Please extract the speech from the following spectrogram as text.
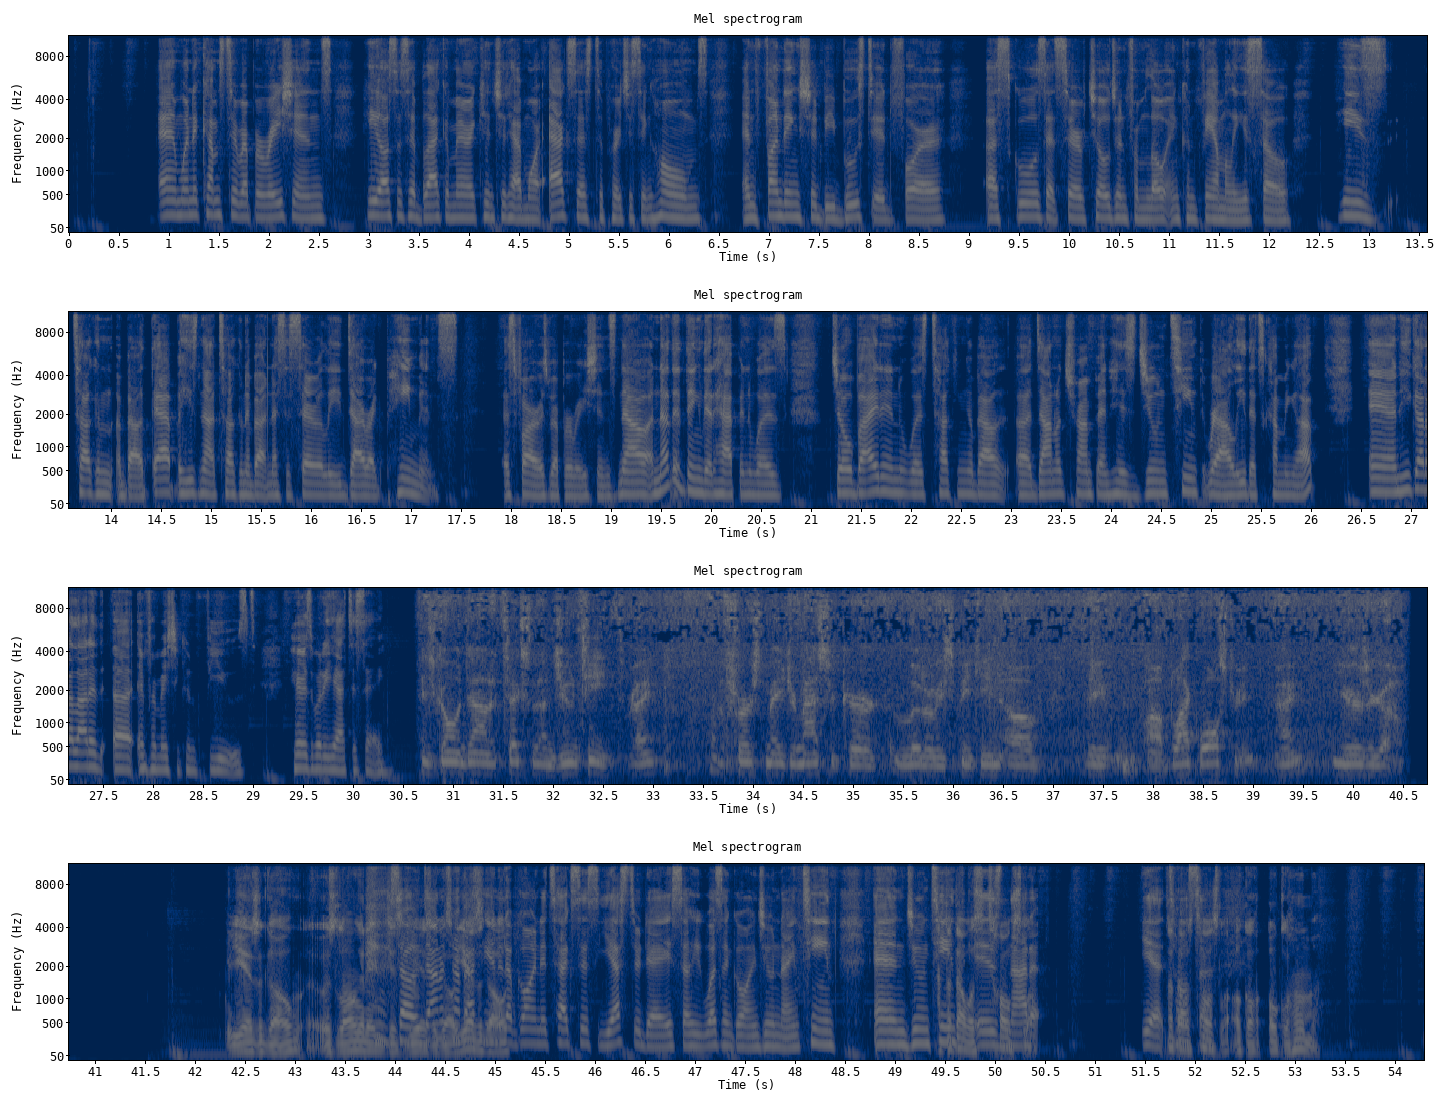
And when it comes to reparations, he also said Black Americans should have more access to purchasing homes, and funding should be boosted for uh, schools that serve children from low income families. So he's talking about that, but he's not talking about necessarily direct payments as far as reparations. Now, another thing that happened was Joe Biden was talking about uh, Donald Trump and his Juneteenth rally that's coming up, and he got a lot of uh, information confused. Here's what he had to say. He's going down to Texas on Juneteenth, right? The first major massacre, literally speaking, of the uh, Black Wall Street, right? Years ago. Years ago, it was longer than just so years Donald ago. Trump years actually ago, ended up going to Texas yesterday, so he wasn't going June 19th. And Juneteenth that was is Tulsa. not a yeah I thought that was Tulsa. Tulsa, Oklahoma.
